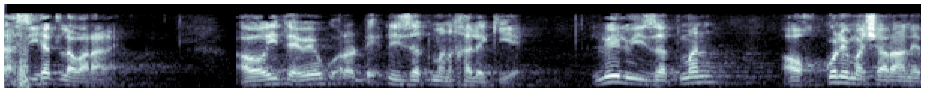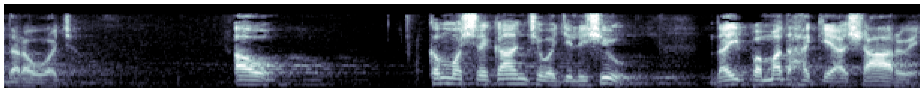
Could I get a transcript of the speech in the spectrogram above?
تحسیحت لورغه او ایته وی ګور ډېر عزتمن خلک یې لوی لوی عزتمن او خپل مشران دروج او کم مشرکان چې وجل شیو دای په مدح کې اشعار وي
